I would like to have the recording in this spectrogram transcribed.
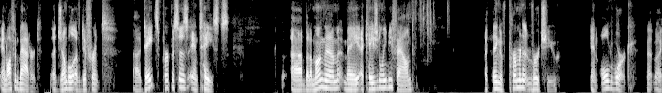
and often battered, a jumble of different uh, dates, purposes, and tastes. Uh, but among them may occasionally be found a thing of permanent virtue, an old work. Uh,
